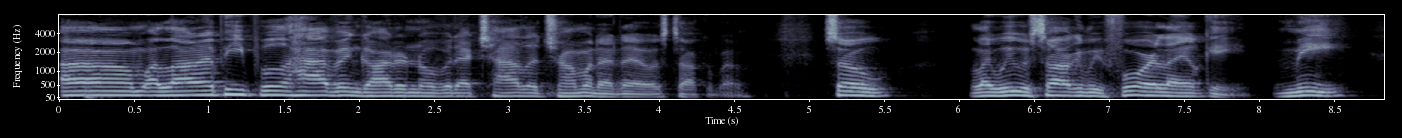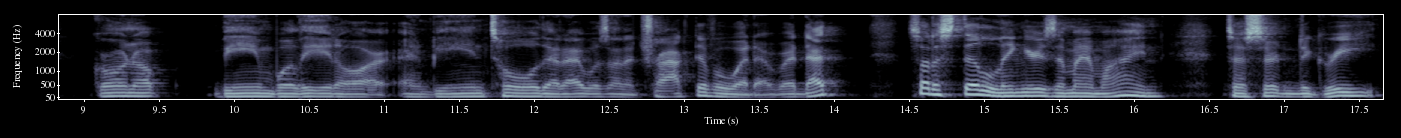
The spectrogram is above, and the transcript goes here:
um, a lot of people haven't gotten over that childhood trauma that I was talking about. So, like we was talking before, like okay, me growing up being bullied or and being told that I was unattractive or whatever, that sort of still lingers in my mind to a certain degree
